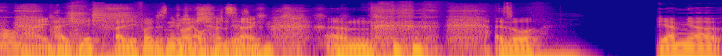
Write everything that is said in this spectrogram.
Oh. Nein. war ich nicht, weil ich wollte es nämlich Wollte auch ich nicht schon lesen. Ähm, also, wir haben ja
